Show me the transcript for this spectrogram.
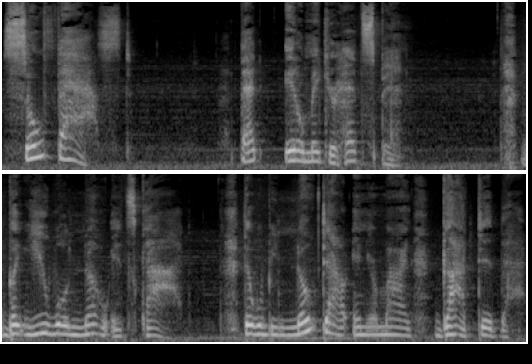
so fast that it'll make your head spin. But you will know it's God. There will be no doubt in your mind God did that.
